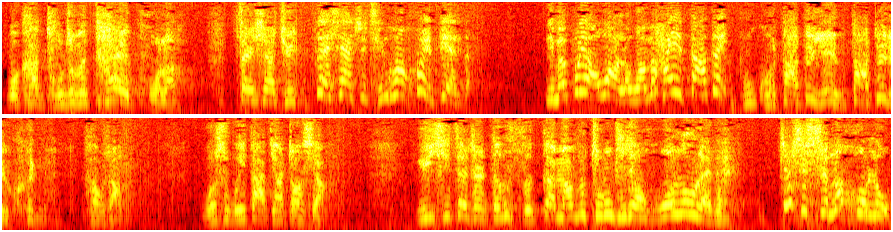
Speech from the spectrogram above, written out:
我看同志们太苦了，再下去，再下去情况会变的。你们不要忘了，我们还有大队。不过大队也有大队的困难。康部长，我是为大家着想，与其在这儿等死，干嘛不冲出条活路来呢？这是什么活路？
